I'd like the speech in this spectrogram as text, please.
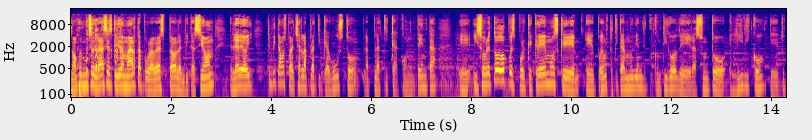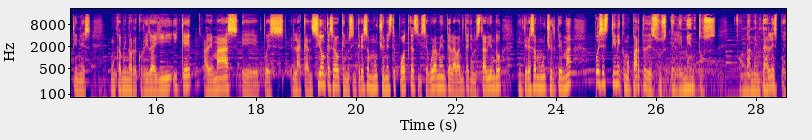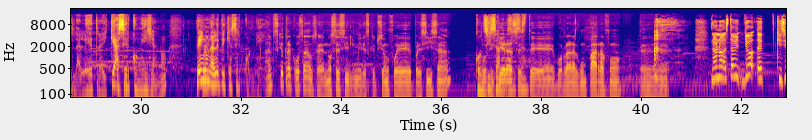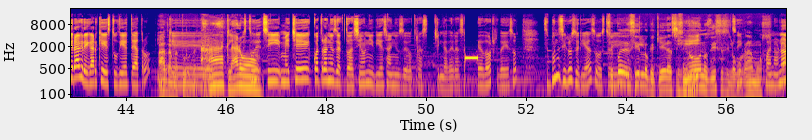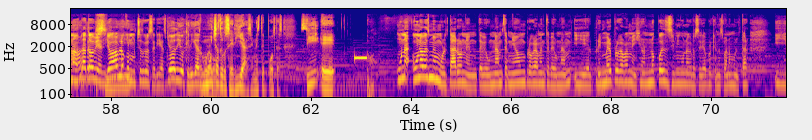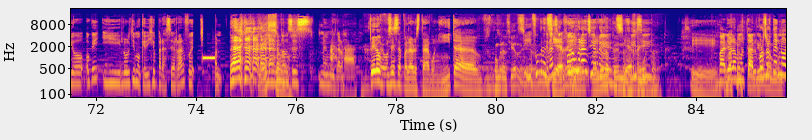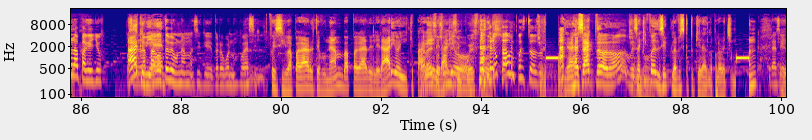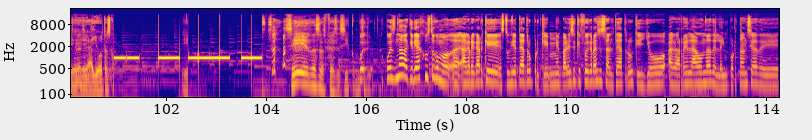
No, pues muchas gracias, querida Marta, por haber aceptado la invitación. El día de hoy te invitamos para echar la plática a gusto, la plática contenta, eh, y sobre todo, pues porque creemos que eh, podemos platicar muy bien contigo del asunto lírico, que tú tienes un camino recorrido allí y que además, eh, pues la canción, que es algo que nos interesa mucho en este podcast y seguramente a la bandita que nos está viendo le interesa mucho el tema, pues es- tiene como parte de sus elementos fundamentales, pues la letra y qué hacer con ella, ¿no? Tengo Bueno. una letra y qué hacer con ella. Antes que otra cosa, o sea, no sé si mi descripción fue precisa. Concisa, o si quieras precisa. este, borrar algún párrafo. eh, No, no, está bien. Yo eh, quisiera agregar que estudié teatro. y Ah, que dramaturga. Ah, claro. estudié- sí, me eché cuatro años de actuación y diez años de otras chingaderas alrededor de eso. ¿Se pueden decir groserías o estoy...? Se puede decir lo que quieras y si no nos dices y lo Sí. borramos. Bueno, no, No, no, está todo bien. Yo hablo con muchas groserías. Yo digo que digas muchas groserías en este podcast. Sí, eh, Una, una vez me multaron en TV UNAM, tenía un programa en TV UNAM y el primer programa me dijeron no puedes decir ninguna grosería porque nos van a multar. Y yo, ok, y lo último que dije para cerrar fue chingón. Entonces me multaron. Ah, pero Pero pues esa palabra está bonita. Fue un gran cierre. Sí, fue un gran cierre. fue un gran Valió cierre. la pena Sí, sí. Valió la Valió multa. la Por suerte no multa. la pagué yo. O Ah, sea, qué la pagó bien. TV UNAM, así que, pero bueno, fue así. Pues si va a pagar TVUNAM, va a pagar el erario y que Para pague el eso son mis erario. impuestos. Yo pago impuestos. Exacto, ¿no? Pues aquí puedes decir las veces que tú quieras la palabra chingón. Gracias, Eh, gracias. Hay otras como... eh, Sí, esas puedes decir con mucha Pues- libertad. Pues nada, quería justo como eh, agregar que estudié teatro porque me parece que fue gracias al teatro que yo agarré la onda de la importancia de,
